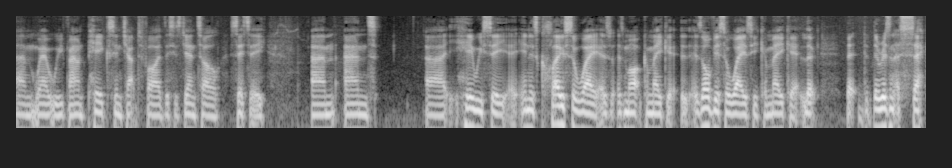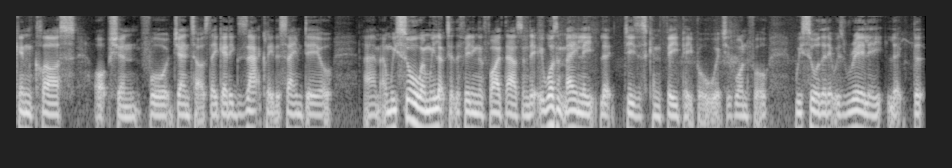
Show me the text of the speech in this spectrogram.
um, where we found pigs in chapter 5. This is Gentile city. Um, and uh, here we see, in as close a way as, as Mark can make it, as obvious a way as he can make it, look, that, there isn't a second class option for Gentiles. They get exactly the same deal. Um, and we saw when we looked at the feeding of 5,000, it, it wasn't mainly that Jesus can feed people, which is wonderful. We saw that it was really look, the,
